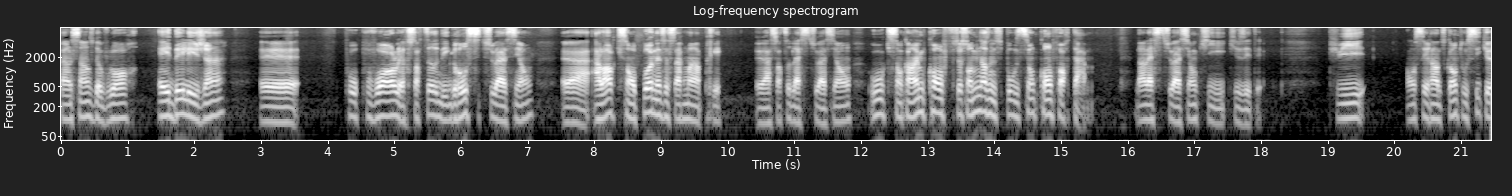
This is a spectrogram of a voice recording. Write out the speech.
dans le sens de vouloir aider les gens euh, pour pouvoir leur sortir des grosses situations euh, alors qu'ils ne sont pas nécessairement prêts euh, à sortir de la situation ou qui sont quand même se sont mis dans une position confortable dans la situation qu'ils étaient. Puis, on s'est rendu compte aussi que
